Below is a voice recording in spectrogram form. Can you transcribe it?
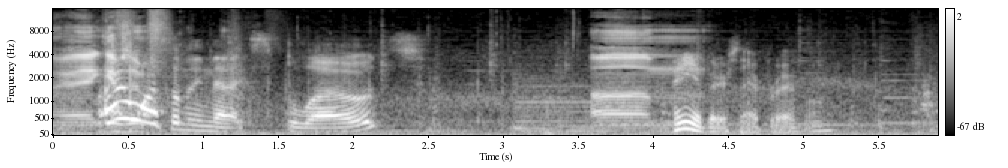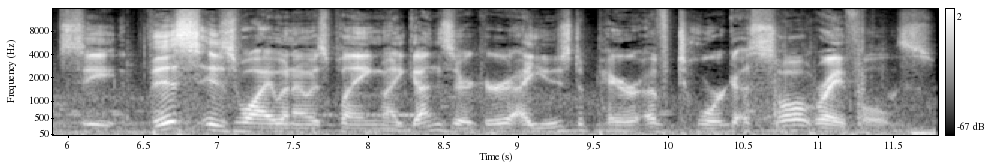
Alright, I gives him. want something that explodes. Um, I need a better sniper rifle. see, this is why when I was playing my gunzerker, I used a pair of Torgue assault rifles.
